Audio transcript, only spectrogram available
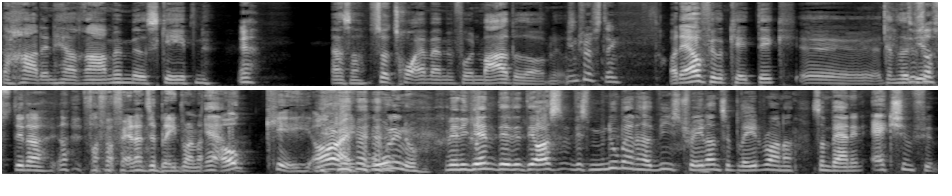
der har den her ramme med skæbne. Ja. Altså, så tror jeg, at man vil få en meget bedre oplevelse. Interesting. Og det er jo Philip K. Dick. Øh, den hedder Det er vir- så det, der... Ja, Fra forfatteren til Blade Runner. Ja. Okay, alright, rolig nu. Men igen, det, det, det er også, hvis nu man havde vist traileren til Blade Runner som værende en actionfilm,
